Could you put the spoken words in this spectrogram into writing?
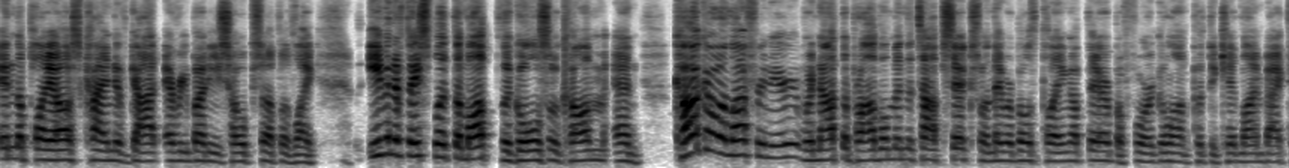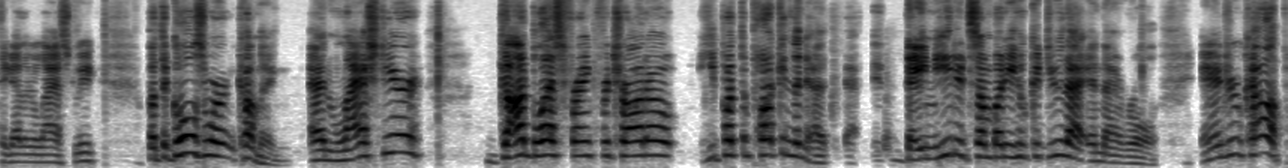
in the playoffs kind of got everybody's hopes up of like, even if they split them up, the goals will come. And Kakko and Lafreniere were not the problem in the top six when they were both playing up there before Gallant put the kid line back together last week. But the goals weren't coming. And last year, God bless Frank Vatrano, he put the puck in the net. They needed somebody who could do that in that role. Andrew Copp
